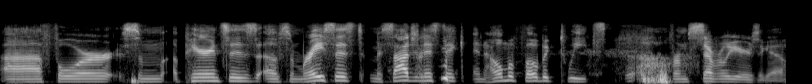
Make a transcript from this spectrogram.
uh, for some appearances of some racist, misogynistic, and homophobic tweets from several years ago.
